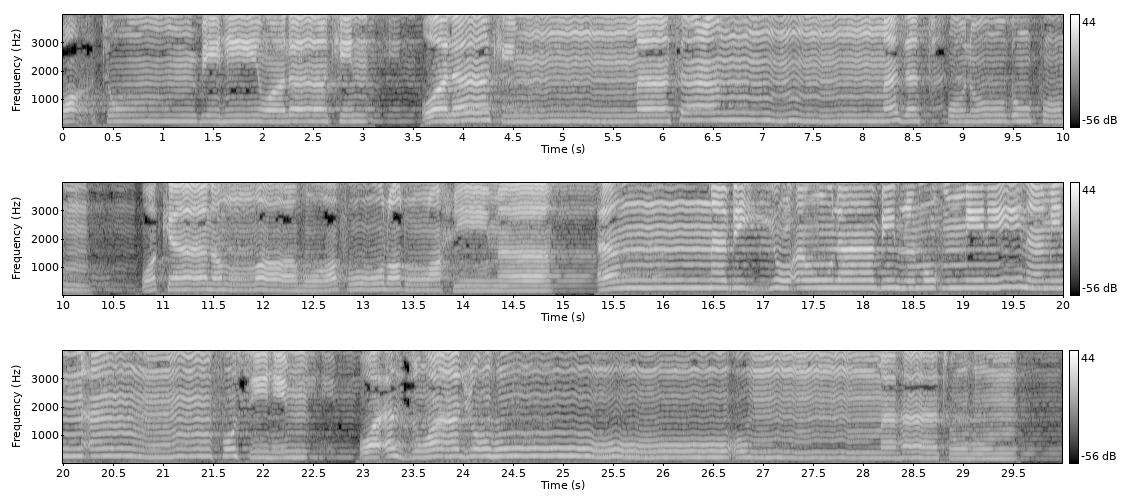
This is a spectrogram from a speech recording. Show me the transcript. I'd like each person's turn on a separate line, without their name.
اخطاتم به ولكن ولكن ما تعمدت قلوبكم وكان الله غفورا رحيما النبي اولى بالمؤمنين من انفسهم وازواجه امهاتهم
